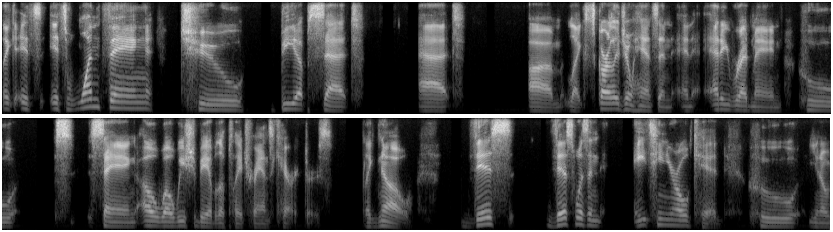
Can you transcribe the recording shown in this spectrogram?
Like it's it's one thing to be upset at um like Scarlett Johansson and Eddie Redmayne who s- saying, "Oh, well, we should be able to play trans characters." Like no. This this was an 18-year-old kid who, you know,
